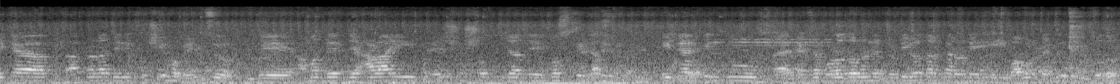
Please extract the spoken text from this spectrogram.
এটা আপনারা জেনে খুশি হবেন যে আমাদের যে আড়াই শয্যা যে হসপিটাল এটার কিন্তু একটা বড় ধরনের জটিলতার কারণে এই ভবনটা কিন্তু উদ্বোধন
